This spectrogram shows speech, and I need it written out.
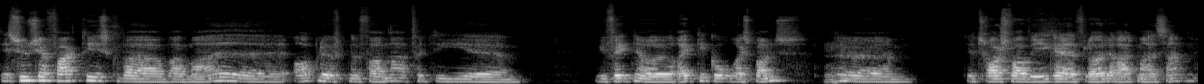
det synes jeg faktisk var, var meget øh, opløftende for mig, fordi øh, vi fik noget rigtig god respons. Mm-hmm. Øh, det trods for, at vi ikke havde fløjtet ret meget sammen.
